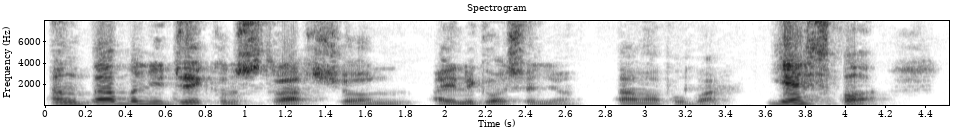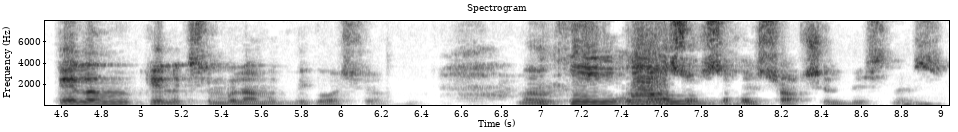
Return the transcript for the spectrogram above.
ang WJ Construction ay negosyo nyo. Tama po ba? Yes po. Kailan kayo nagsimula magnegosyo? Mag- Okay, um, Pumasok sa construction business.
